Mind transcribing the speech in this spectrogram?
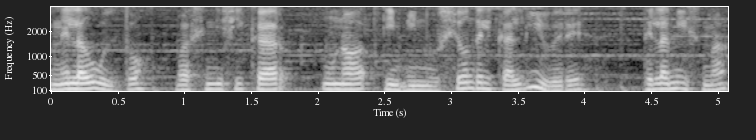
en el adulto, va a significar una disminución del calibre de la misma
